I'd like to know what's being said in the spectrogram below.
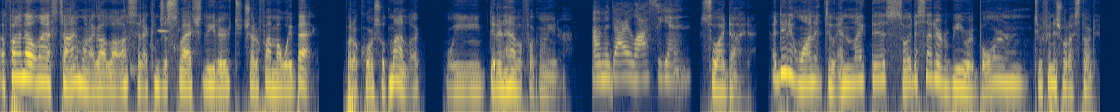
I found out last time when I got lost that I can just slash leader to try to find my way back. But of course with my luck, we didn't have a fucking leader. I'ma die lost again. So I died. I didn't want it to end like this, so I decided to be reborn to finish what I started.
